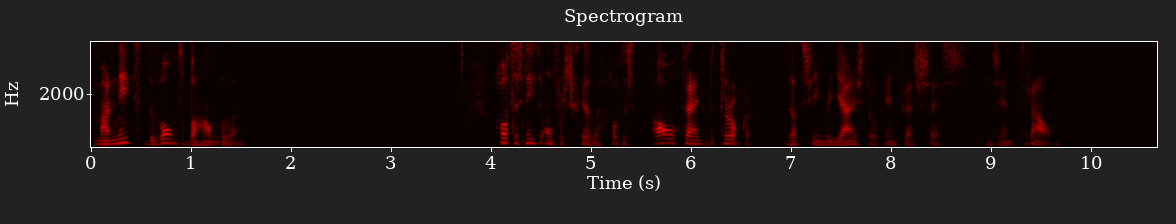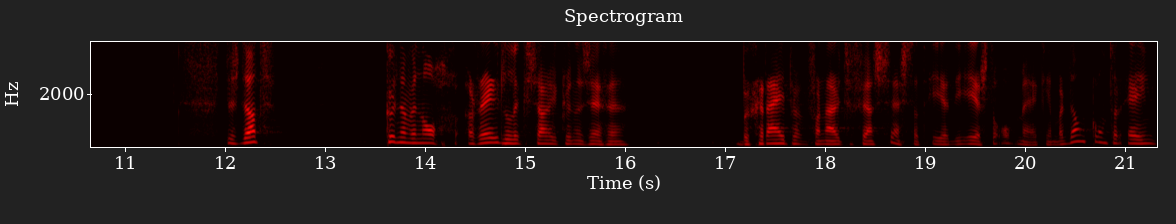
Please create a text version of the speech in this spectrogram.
Maar niet de wond behandelen. God is niet onverschillig. God is altijd betrokken. Dat zien we juist ook in vers 6. In zijn trouw. Dus dat kunnen we nog redelijk, zou je kunnen zeggen, begrijpen vanuit vers 6, dat die eerste opmerking. Maar dan komt er één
